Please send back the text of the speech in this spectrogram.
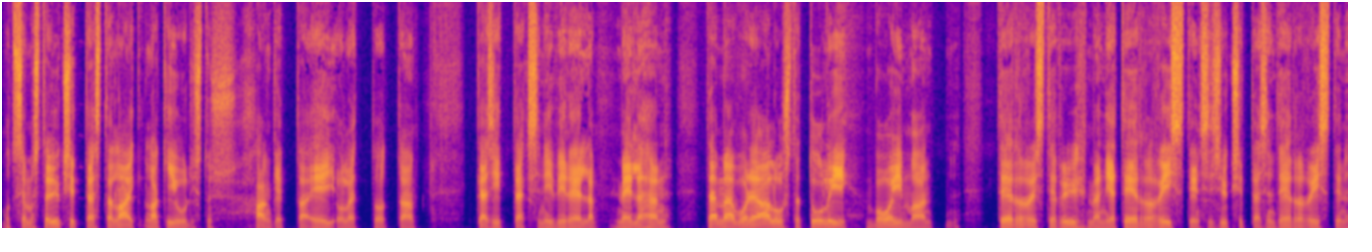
mutta semmoista yksittäistä lakiuudistushanketta ei ole tuota, käsittääkseni vireillä. Meillähän tämän vuoden alusta tuli voimaan terroristiryhmän ja terroristin, siis yksittäisen terroristin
